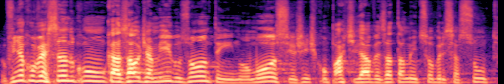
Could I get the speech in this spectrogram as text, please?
Eu vinha conversando com um casal de amigos ontem no almoço e a gente compartilhava exatamente sobre esse assunto.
